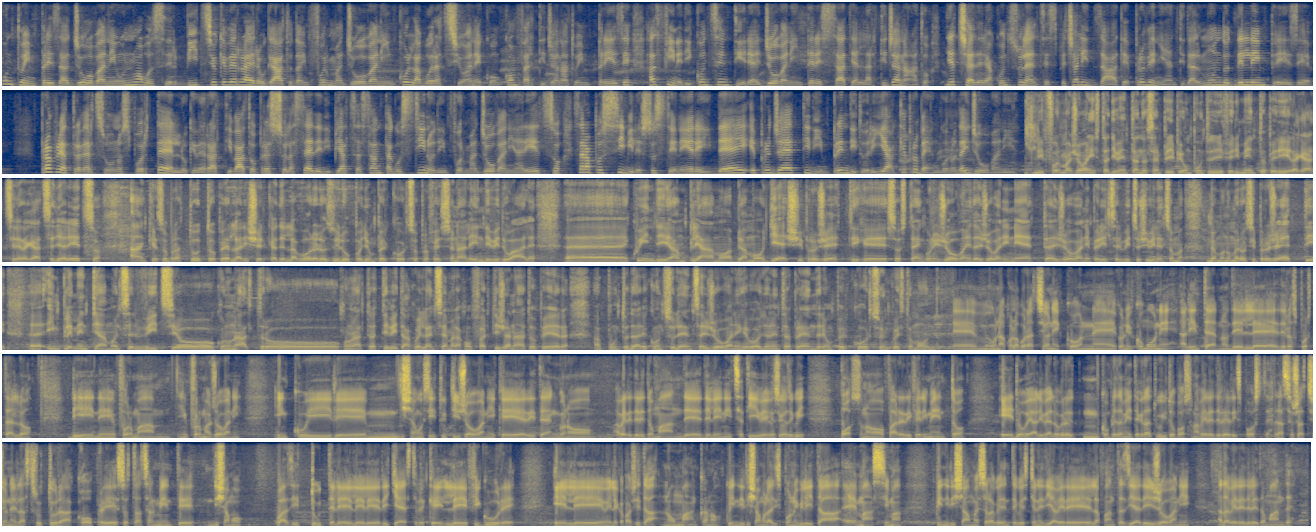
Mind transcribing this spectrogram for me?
Punto Impresa Giovani, un nuovo servizio che verrà erogato da Informa Giovani in collaborazione con Confartigianato Imprese al fine di consentire ai giovani interessati all'artigianato di accedere a consulenze specializzate provenienti dal mondo delle imprese. Proprio attraverso uno sportello che verrà attivato presso la sede di Piazza Sant'Agostino di Informa Giovani Arezzo sarà possibile sostenere idee e progetti di imprenditoria che provengono dai giovani. L'Informa Giovani sta diventando sempre di più un punto di riferimento per i ragazzi e le ragazze di Arezzo, anche e soprattutto per la ricerca del lavoro e lo sviluppo di un percorso professionale individuale. Eh, quindi ampliamo, abbiamo 10 progetti che sostengono i giovani, dai giovani NET ai giovani per il servizio servizio civile, insomma abbiamo numerosi progetti, eh, implementiamo il servizio con un'altra un attività, quella insieme alla Confartigianato per appunto dare consulenza ai giovani che vogliono intraprendere un percorso in questo mondo. È una collaborazione con, eh, con il Comune all'interno del, dello sportello di Informa, Informa Giovani in cui le, diciamo sì, tutti i giovani che ritengono avere delle domande, delle iniziative, queste cose qui possono fare riferimento e dove a livello mm, completamente gratuito possono avere delle risposte. L'associazione, la struttura copre sostanzialmente diciamo, quasi tutte le, le, le, richieste perché le figure e le, le capacità non mancano, quindi diciamo, la disponibilità è massima, quindi diciamo, è solamente questione di avere la fantasia dei giovani ad avere delle domande.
